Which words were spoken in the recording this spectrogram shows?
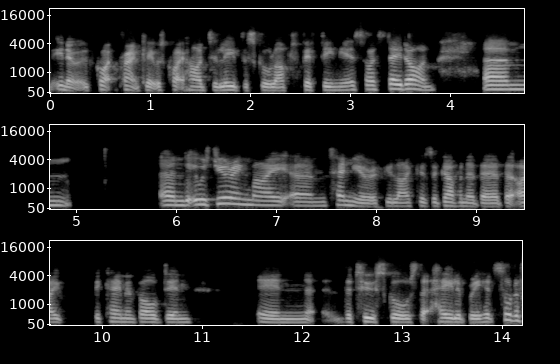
you know, quite frankly, it was quite hard to leave the school after 15 years, so I stayed on. Um, and it was during my um, tenure, if you like, as a governor there, that I became involved in in the two schools that Haileybury had sort of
